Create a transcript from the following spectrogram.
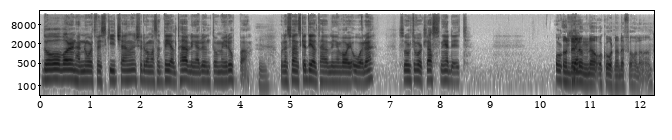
då var det den här Northwest Ski Challenge och det var massa deltävlingar runt om i Europa. Mm. Och den svenska deltävlingen var i Åre. Så då åkte vår klass ner dit. Och Under jag- lugna och ordnade förhållanden.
